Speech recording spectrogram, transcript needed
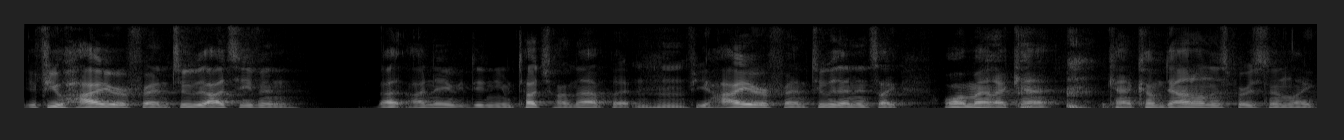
if you hire a friend too, that's even that I didn't even touch on that. But Mm-hmm. if you hire a friend too, then it's like, oh man, I can't can't come down on this person like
